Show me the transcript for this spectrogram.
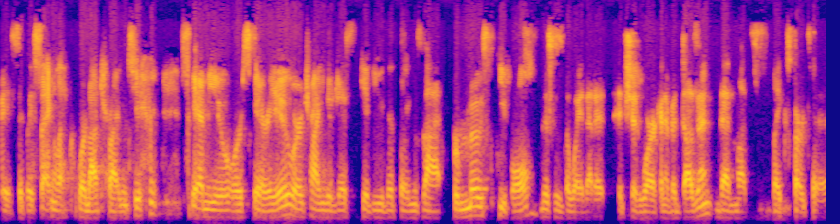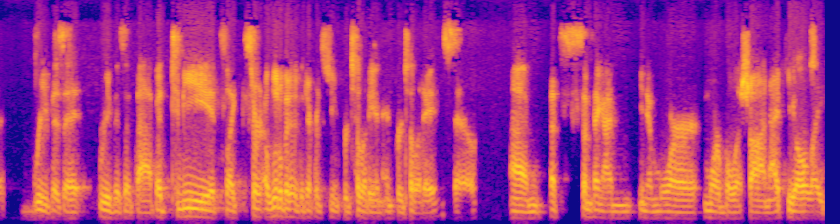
basically saying like we're not trying to scam you or scare you. We're trying to just give you the things that for most people this is the way that it, it should work. And if it doesn't then let's like start to revisit revisit that. But to me it's like sort of a little bit of the difference between fertility and infertility. So um, that's something i'm you know more more bullish on. I feel like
